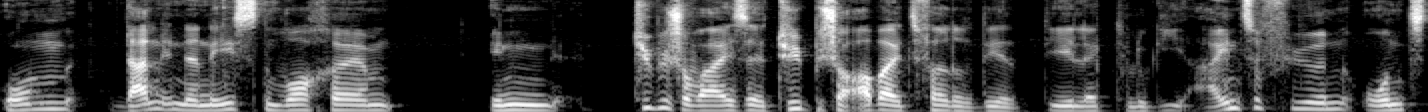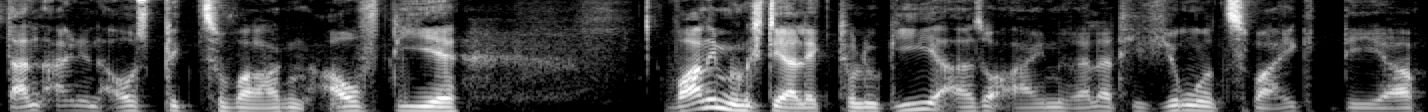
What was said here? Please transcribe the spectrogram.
um dann in der nächsten Woche in typischerweise typische Arbeitsfelder der Dialektologie einzuführen und dann einen Ausblick zu wagen auf die Wahrnehmungsdialektologie, also ein relativ junger Zweig, der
